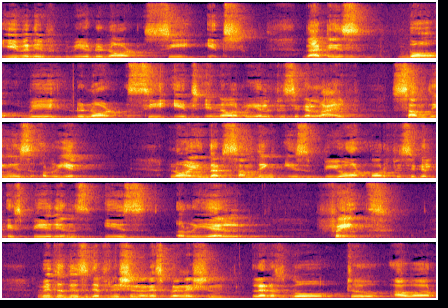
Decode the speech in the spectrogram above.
even if we do not see it. That is, though we do not see it in our real physical life, something is real. Knowing that something is beyond our physical experience is real faith. With this definition and explanation, let us go to our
